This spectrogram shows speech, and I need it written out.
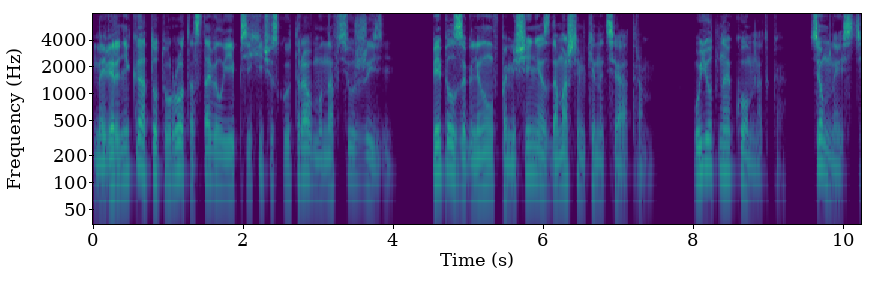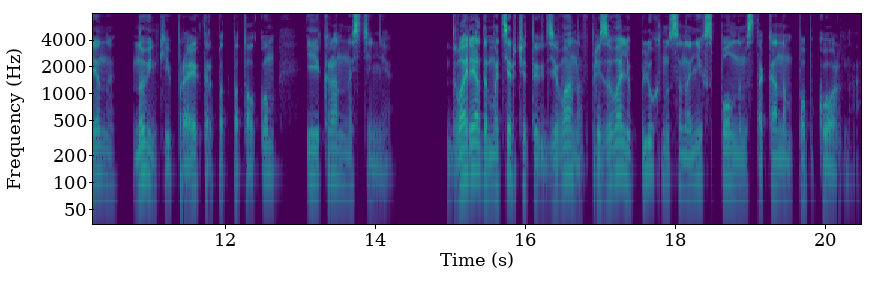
Наверняка тот урод оставил ей психическую травму на всю жизнь. Пепел заглянул в помещение с домашним кинотеатром. Уютная комнатка, темные стены, новенький проектор под потолком и экран на стене. Два ряда матерчатых диванов призывали плюхнуться на них с полным стаканом попкорна.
